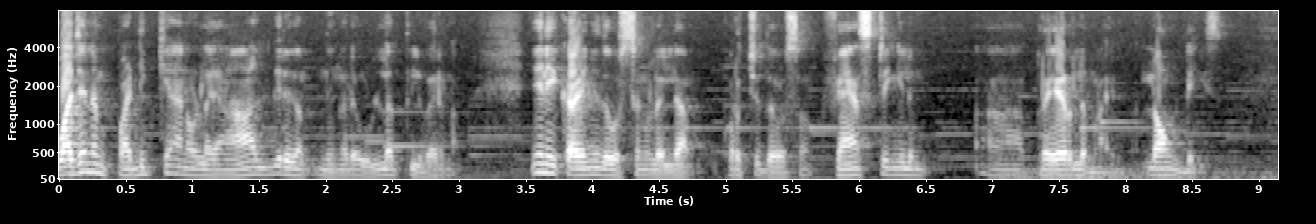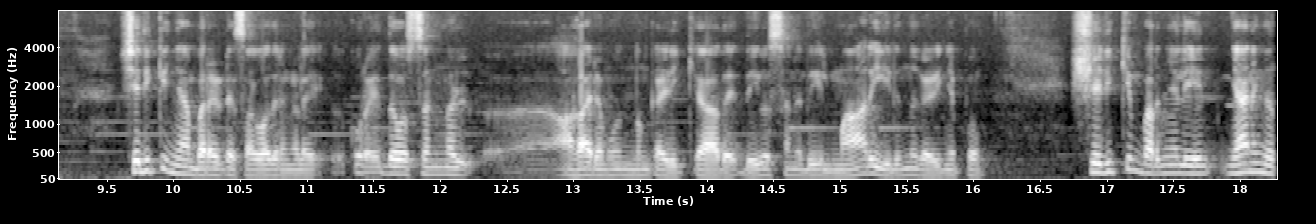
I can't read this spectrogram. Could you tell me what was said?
വചനം പഠിക്കാനുള്ള ആഗ്രഹം നിങ്ങളുടെ ഉള്ളത്തിൽ വരണം. ഞാൻ ഈ കഴിഞ്ഞ ദിവസങ്ങളിലെല്ലാം കുറച്ച് ദിവസം ഫാസ്റ്റിങ്ങിലും പ്രെയറിലുമായിരുന്നു. ലോങ് ഡേയ്സ് ശരിക്കും ഞാൻ പറയട്ടെ സഹോദരങ്ങളെ കുറേ ദിവസങ്ങൾ ആഹാരമൊന്നും കഴിക്കാതെ ദൈവസന്നിധിയിൽ മാറിയിരുന്ന് കഴിഞ്ഞപ്പം ശരിക്കും പറഞ്ഞാൽ ഞാനങ്ങ്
